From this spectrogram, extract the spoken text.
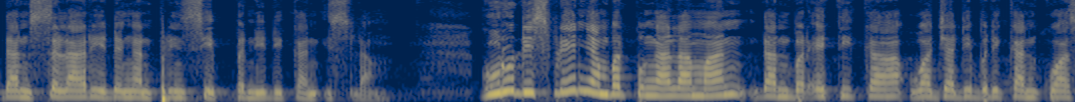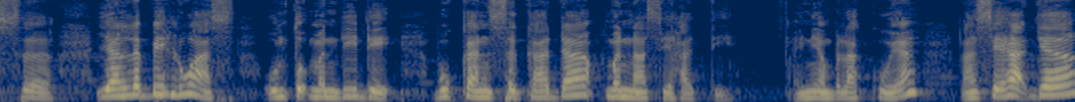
dan selari dengan prinsip pendidikan Islam. Guru disiplin yang berpengalaman dan beretika wajar diberikan kuasa yang lebih luas untuk mendidik bukan sekadar menasihati. Ini yang berlaku ya. Nasihat dia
